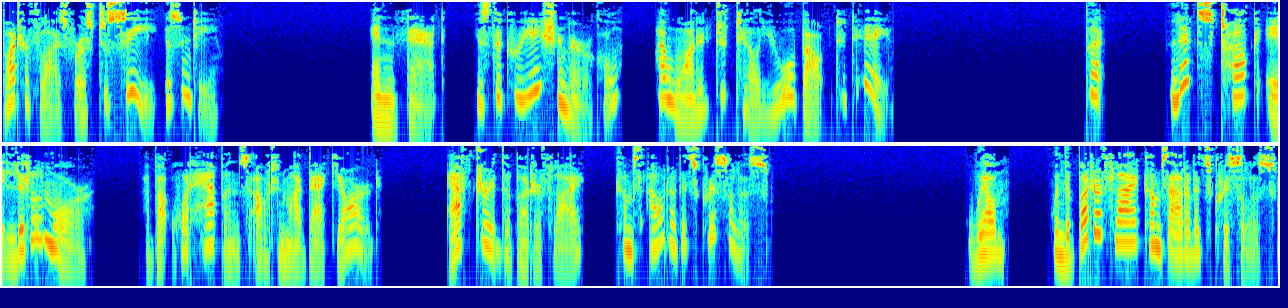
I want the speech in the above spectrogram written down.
butterflies for us to see, isn't He? And that is the creation miracle I wanted to tell you about today. Let's talk a little more about what happens out in my backyard after the butterfly comes out of its chrysalis. Well, when the butterfly comes out of its chrysalis,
